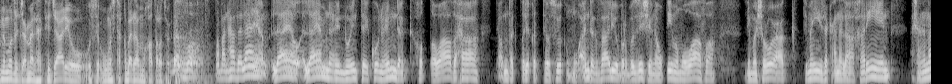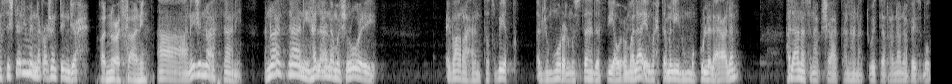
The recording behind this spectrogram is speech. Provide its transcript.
نموذج عملها تجاري ومستقبلها ومخاطرته بالضبط. طبعا هذا لا يم لا لا يمنع إنه أنت يكون عندك خطة واضحة عندك طريقة تسويق عندك value proposition أو قيمة مضافة لمشروعك تميزك عن الآخرين عشان الناس تشتري منك عشان تنجح. النوع الثاني. آه نيجي النوع الثاني. النوع الثاني هل أنا مشروعي عبارة عن تطبيق الجمهور المستهدف فيه أو عملائي المحتملين هم كل العالم؟ هل أنا سناب شات؟ هل أنا تويتر؟ هل أنا فيسبوك؟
